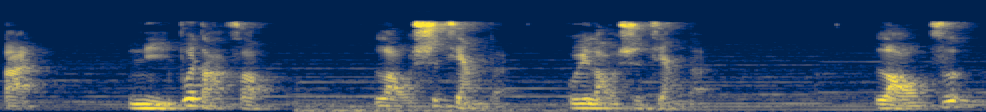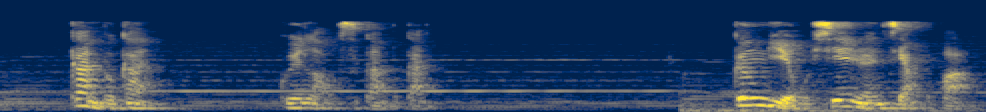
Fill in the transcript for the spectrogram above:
但你不打造，老师讲的归老师讲的，老子干不干归老子干不干。跟有些人讲话，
